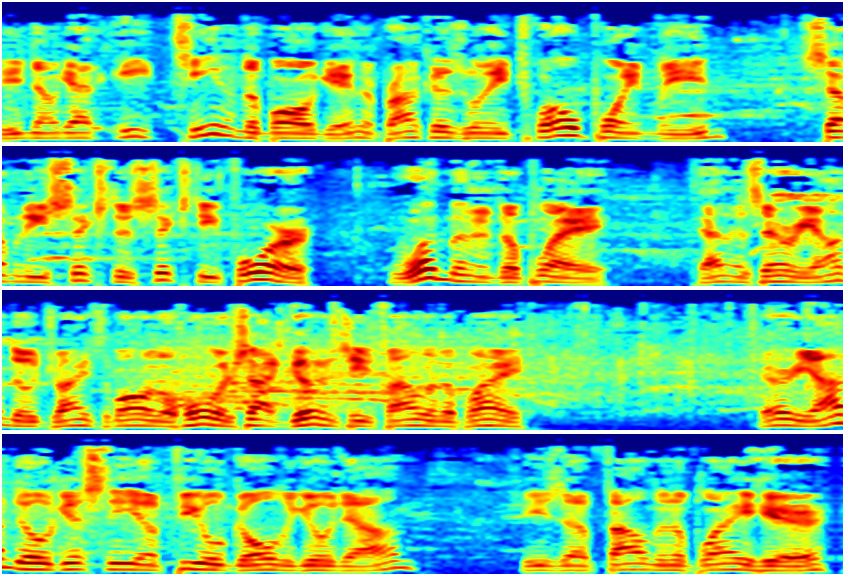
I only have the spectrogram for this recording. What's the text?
She's now got 18 in the ball game. The Broncos with a 12 point lead. 76 to 64. One minute to play. Tanis Ariando drives the ball in the hole. Her shot good and she's fouled in the play. Ariando gets the uh, field goal to go down. She's uh, fouled in the play here.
